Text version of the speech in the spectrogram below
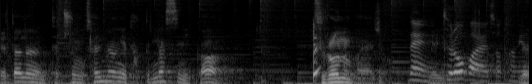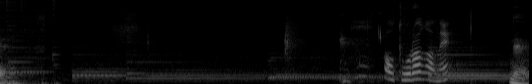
일단은 대충 설명이 다 끝났으니까 들어는 봐야죠. 네, 네. 들어봐야죠, 당연히. 네. 어, 돌아가네? 네,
